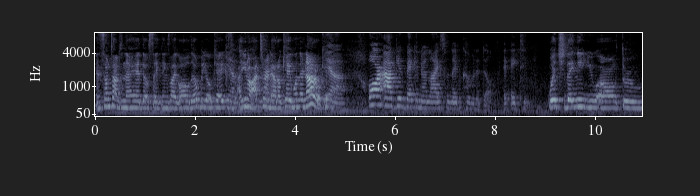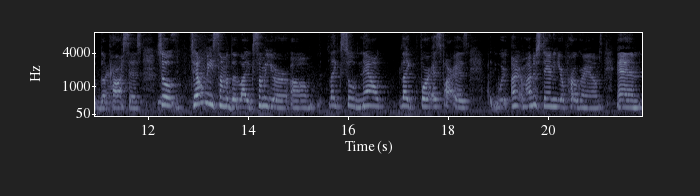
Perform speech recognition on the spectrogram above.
And sometimes in their head they'll say things like, "Oh, they'll be okay," because Yeah. you know I turned out okay when they're not okay. Yeah, or I get back in their lives when they become an adult at 18. which they need you all through the Right. process. So tell me some of the like some of your um like so now like for as far as we're, I'm understanding your programs and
